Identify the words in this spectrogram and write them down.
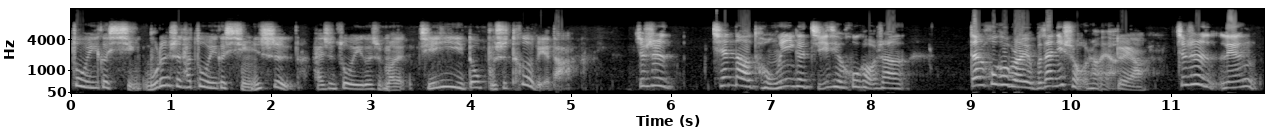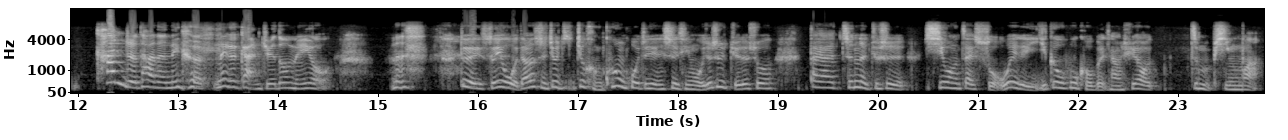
作为一个形，无论是它作为一个形式，还是作为一个什么，其实意义都不是特别大。就是迁到同一个集体户口上，但是户口本也不在你手上呀。对啊，就是连看着他的那个那个感觉都没有。对，所以我当时就就很困惑这件事情。我就是觉得说，大家真的就是希望在所谓的一个户口本上需要这么拼吗？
